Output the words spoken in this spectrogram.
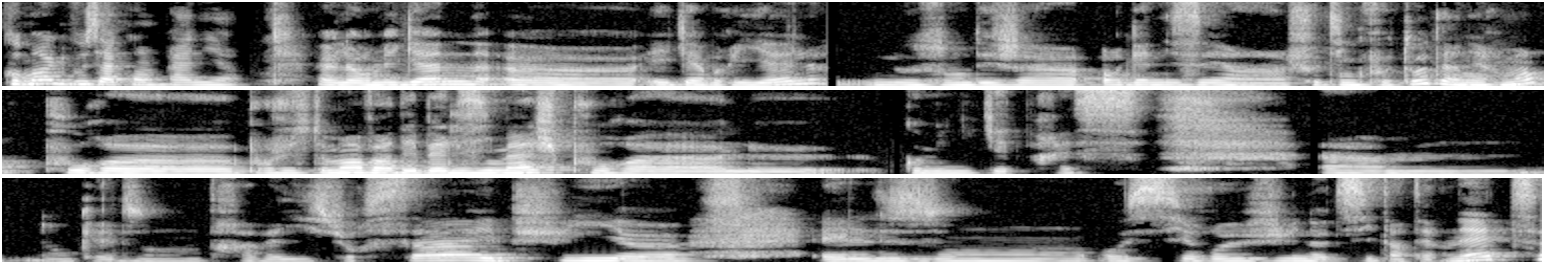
Comment elle vous accompagne? Alors, Megan euh, et Gabriel nous ont déjà organisé un shooting photo dernièrement pour, euh, pour justement avoir des belles images pour euh, le communiqué de presse. donc, elles ont travaillé sur ça et puis elles ont aussi revu notre site internet,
